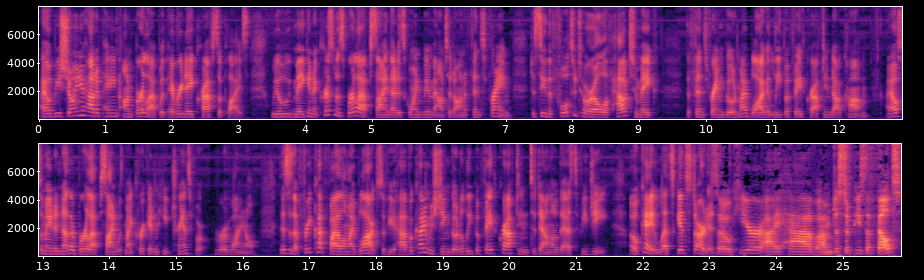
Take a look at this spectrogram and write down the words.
I will be showing you how to paint on burlap with everyday craft supplies. We will be making a Christmas burlap sign that is going to be mounted on a fence frame. To see the full tutorial of how to make the fence frame, go to my blog at leapoffaithcrafting.com. I also made another burlap sign with my Cricut and heat transfer vinyl. This is a free cut file on my blog, so if you have a cutting machine, go to Leap of Faith Crafting to download the SVG. Okay, let's get started. So here I have um, just a piece of felt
